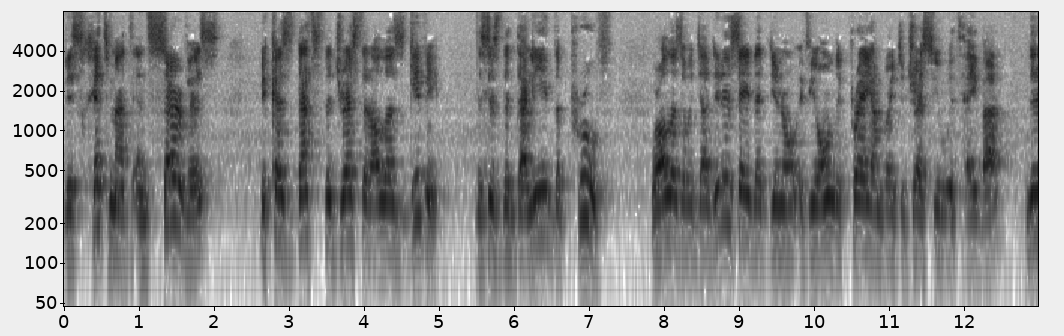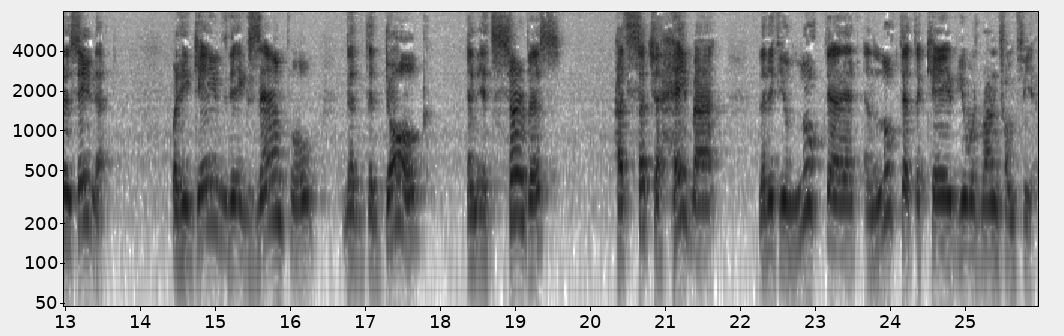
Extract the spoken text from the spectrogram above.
this khidmat and service because that's the dress that Allah's giving. This is the dalil, the proof where Allah didn't say that, you know, if you only pray I'm going to dress you with haybah, didn't say that. But He gave the example that the dog and its service had such a haybah that if you looked at it and looked at the cave you would run from fear.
